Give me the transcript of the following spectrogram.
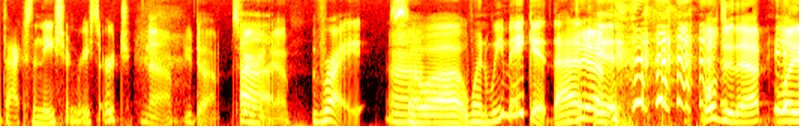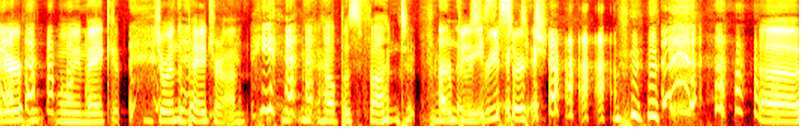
vaccination research. No, you don't. Very Uh. Right. so Um, uh when we make it that yeah. it- We'll do that later when we make it. Join the Patreon. Help us fund herpes research. research. uh,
